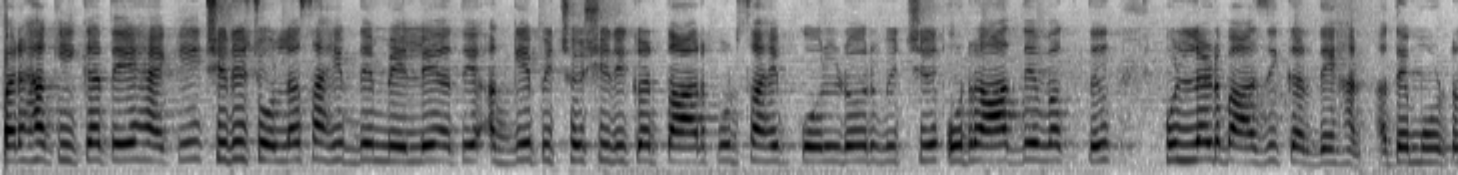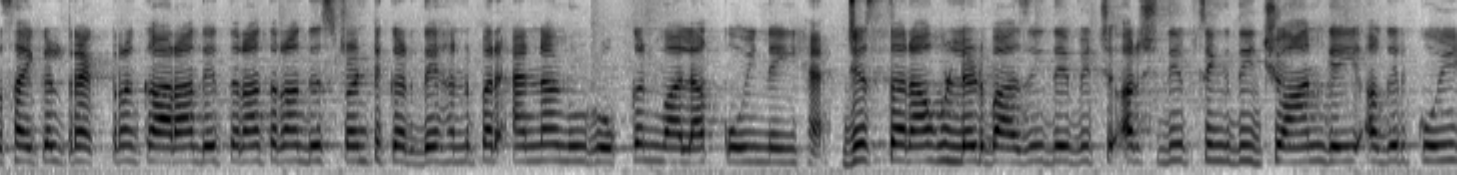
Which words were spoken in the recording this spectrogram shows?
ਪਰ ਹਕੀਕਤ ਇਹ ਹੈ ਕਿ ਸ਼੍ਰੀ ਚੋਲਾ ਸਾਹਿਬ ਦੇ ਮੇਲੇ ਅਤੇ ਅੱਗੇ ਪਿੱਛੋਂ ਸ਼੍ਰੀ ਕਰਤਾਰਪੁਰ ਸਾਹਿਬ ਕੋਰੀਡੋਰ ਵਿੱਚ ਉਹ ਰਾਤ ਦੇ ਵਕਤ ਹੁੱਲੜਬਾਜ਼ੀ ਕਰਦੇ ਹਨ ਅਤੇ ਮੋਟਰਸਾਈਕਲ, ਟਰੈਕਟਰਾਂ, ਕਾਰਾਂ ਦੇ ਤਰ੍ਹਾਂ ਤਰ੍ਹਾਂ ਦੇ ਸਟੰਟ ਕਰਦੇ ਹਨ, ਪਰ ਇਹਨਾਂ ਨੂੰ ਰੋਕਣ ਵਾਲਾ ਕੋਈ ਨਹੀਂ ਹੈ। ਜਿਸ ਤਰ੍ਹਾਂ ਹੁੱਲੜਬਾਜ਼ੀ ਦੇ ਵਿੱਚ ਅਰਸ਼ਦੀਪ ਸਿੰਘ ਦੀ ਜਾਨ ਗਈ, ਅਗਰ ਕੋਈ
